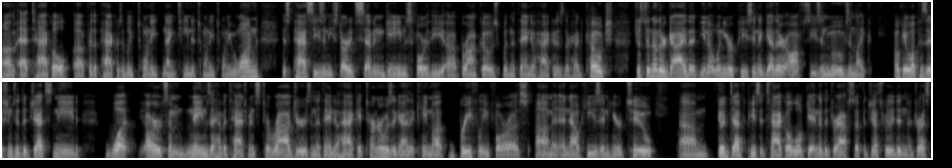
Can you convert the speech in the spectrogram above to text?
um, at tackle uh, for the Packers, I believe 2019 to 2021. This past season, he started seven games for the uh, Broncos with Nathaniel Hackett as their head coach. Just another guy that, you know, when you were piecing together off-season moves and like, okay, what position do the Jets need? What are some names that have attachments to Rodgers and Nathaniel Hackett? Turner was a guy that came up briefly for us, um, and, and now he's in here too. Um, good depth piece at tackle. We'll get into the draft stuff. The Jets really didn't address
